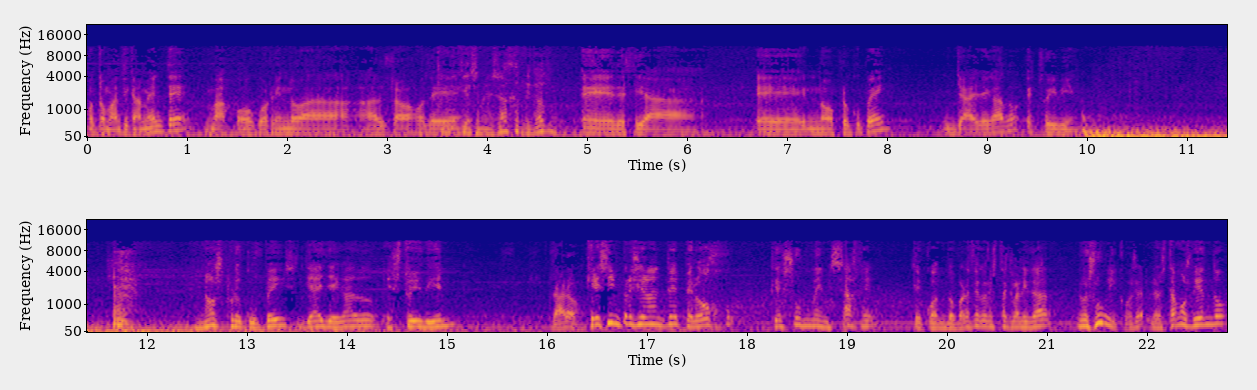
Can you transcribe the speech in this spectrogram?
Automáticamente bajó corriendo a- al trabajo de... ¿Qué decía ese mensaje, Ricardo? Eh, decía, eh, no os preocupéis, ya he llegado, estoy bien. No os preocupéis, ya he llegado, estoy bien. Claro, Que es impresionante, pero ojo, que es un mensaje que cuando aparece con esta claridad no es único. O sea, lo estamos viendo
